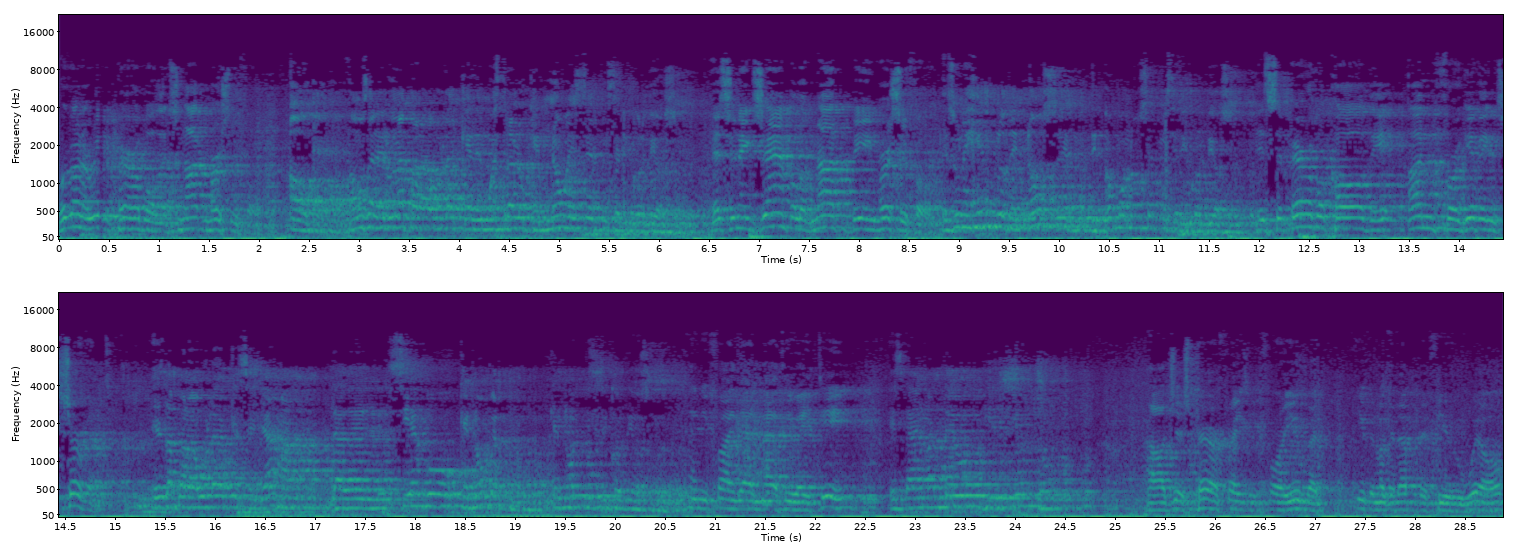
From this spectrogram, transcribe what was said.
we're going to read a parable that's not merciful. Ah, ok. Vamos a leer una parábola que demuestra lo que no es ser misericordioso. It's an example of not being merciful. Es un ejemplo de no ser, de cómo no ser misericordioso. It's the parable called the unforgiving servant. Es la parábola que se llama la del siervo que no perdona, que no es misericordioso. And you find that in Matthew 18. Está en Mateo 18. I'll just paraphrase it for you, but you can look it up if you will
